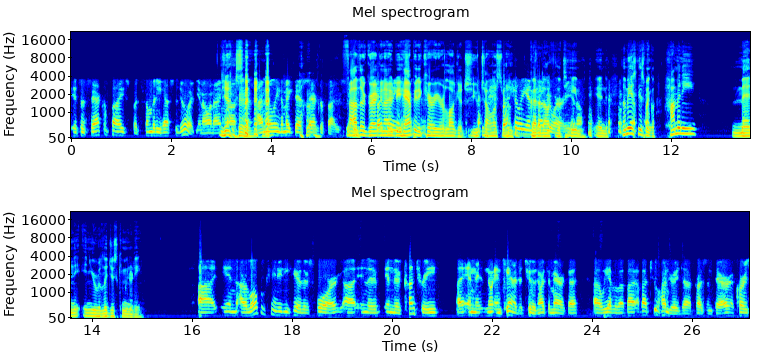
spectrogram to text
it's a sacrifice, but somebody has to do it. You know, and I'm Yes. uh, I'm willing to make that sacrifice. Father Greg and I would be Especially- happy to carry your luggage. You tell us when. Especially in Got it out February. for the you team. know. And let me ask you this, Michael. How many men in your religious community? Uh, in our local community here, there's four. Uh, in the in the country, uh, and the, in Canada too, North America, uh, we have about about 200 uh, present there. Of course,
